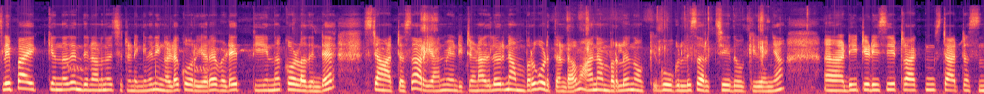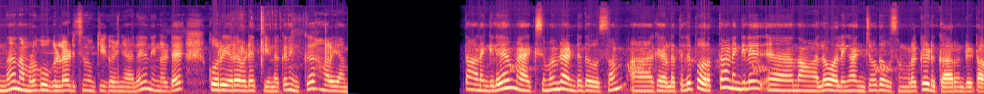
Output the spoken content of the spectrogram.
സ്ലിപ്പ് അയക്കുന്നത് എന്തിനാണെന്ന് വെച്ചിട്ടുണ്ടെങ്കിൽ നിങ്ങളുടെ കൊറിയർ എവിടെ എത്തി എന്നൊക്കെ ഉള്ളതിന്റെ സ്റ്റാറ്റസ് അറിയാൻ വേണ്ടിയിട്ടാണ്. അതിലൊരു നമ്പർ കൊടുത്തിട്ടുണ്ടാവും. ആ നമ്പറിൽ നോക്കി ഗൂഗിളിൽ സെർച്ച് ചെയ്ത് നോക്കി കഴിഞ്ഞാൽ D T D C tracking status എന്ന് നമ്മൾ ഗൂഗിളിൽ അടിച്ച് നോക്കി കഴിഞ്ഞാൽ നിങ്ങളുടെ കൊറിയർ എവിടെ എത്തിയെന്നൊക്കെ നിങ്ങൾക്ക് അറിയാം ാണെങ്കിൽ മാക്സിമം രണ്ട് ദിവസം. കേരളത്തിൽ പുറത്താണെങ്കിൽ നാലോ അല്ലെങ്കിൽ അഞ്ചോ ദിവസങ്ങളൊക്കെ എടുക്കാറുണ്ട് കേട്ടോ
